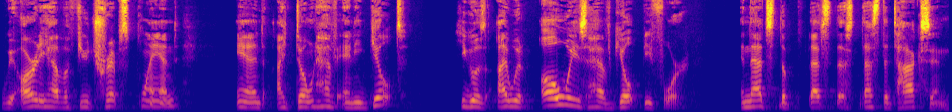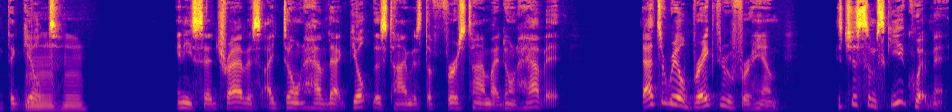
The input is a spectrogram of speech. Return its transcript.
We already have a few trips planned, and I don't have any guilt. He goes, I would always have guilt before. And that's the that's the, that's the toxin, the guilt. Mm-hmm. And he said, Travis, I don't have that guilt this time. It's the first time I don't have it. That's a real breakthrough for him. It's just some ski equipment,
